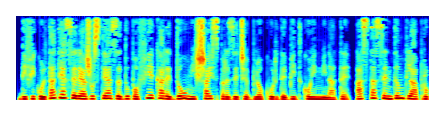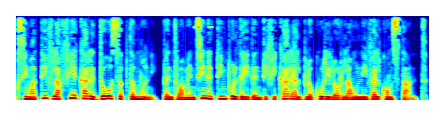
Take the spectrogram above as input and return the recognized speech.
Dificultatea se reajustează după fiecare 2016 blocuri de Bitcoin minate, asta se întâmplă aproximativ la fiecare două săptămâni, pentru a menține timpul de identificare al blocurilor la un nivel constant.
